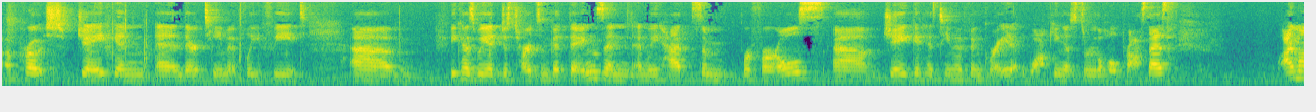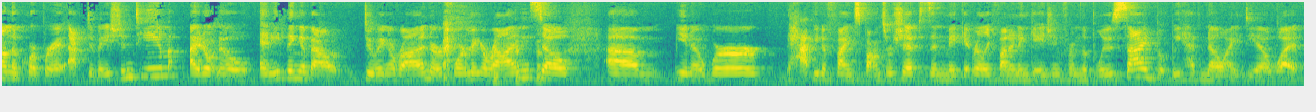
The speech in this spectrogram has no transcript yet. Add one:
approached Jake and, and their team at Fleet Feet um, because we had just heard some good things and, and we had some referrals. Um, Jake and his team have been great at walking us through the whole process. I'm on the corporate activation team. I don't know anything about doing a run or forming a run. so, um, you know, we're happy to find sponsorships and make it really fun and engaging from the blues side, but we had no idea what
